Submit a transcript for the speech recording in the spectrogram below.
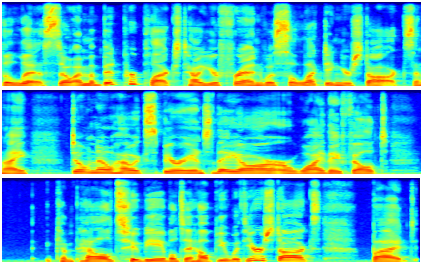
the list. So I'm a bit perplexed how your friend was selecting your stocks, and I don't know how experienced they are or why they felt compelled to be able to help you with your stocks. But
